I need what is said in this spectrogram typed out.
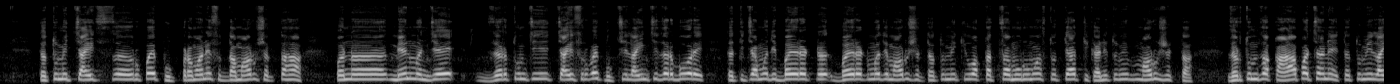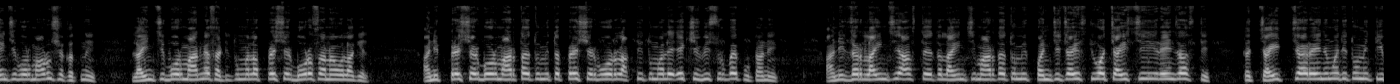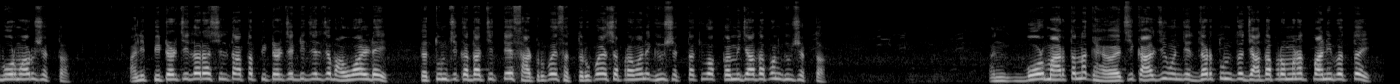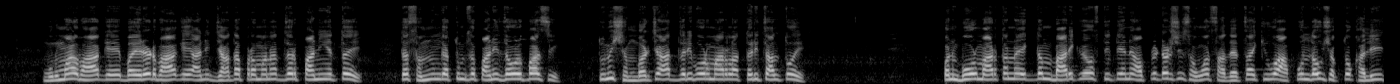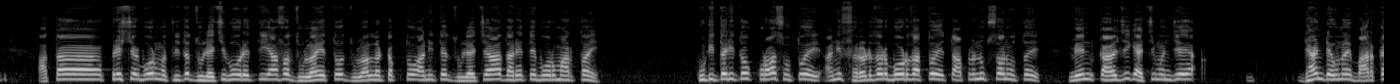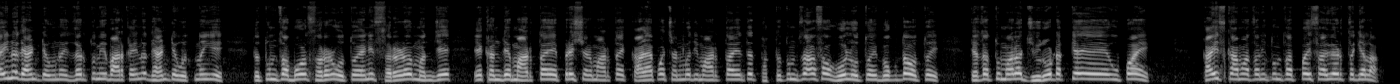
तर तुम्ही चाळीस रुपये फूटप्रमाणे सुद्धा मारू शकता हा. पण मेन म्हणजे जर तुमची चाळीस रुपये फूटची लाईनची जर बोर आहे तर तिच्यामध्ये बैरट बैरटमध्ये मारू शकता तुम्ही किंवा कच्चा मुरुम असतो त्या ठिकाणी तुम्ही मारू शकता. जर तुमचा काळा पचन आहे तर तुम्ही लाईनची बोर मारू शकत नाही. लाईनची बोर मारण्यासाठी तुम्हाला प्रेशर बोरच आणावं लागेल. आणि प्रेशर बोर मारताय तुम्ही तर प्रेशर बोर लागते तुम्हाला एकशे वीस रुपये फुटाने. आणि जर लाईनची असते तर लाईनची मारताय तुम्ही पंचेचाळीस किंवा चाळीसची रेंज असते. तर चाळीसच्या रेंजमध्ये तुम्ही ती बोर मारू शकता. आणि पीटरची जर असेल तर आता पीटरचे डिझेलचे भाव वाढले तर तुमची कदाचित ते साठ रुपये सत्तर रुपये अशाप्रमाणे घेऊ शकता किंवा कमी जादा पण घेऊ शकता. आणि बोर मारताना घ्यावायची काळजी म्हणजे जर तुमचं जादा प्रमाणात पाणी पडतंय मुरमाळ भाग आहे बैरड भाग आहे आणि जादा प्रमाणात जर पाणी येतंय तर समजून घ्या तुमचं पाणी जवळपास आहे. तुम्ही शंभरच्या आत जरी बोर मारला तरी चालतोय. पण बोर मारताना एकदम बारीक व्यवस्थितीने ऑपरेटरशी संवाद साधायचा आहे किंवा आपण जाऊ शकतो खाली आता प्रेशर बोर म्हटली तर झुल्याची बोर येते. असा झुला येतो झुला लटकतो आणि ते झुल्याच्या आधारे ते बोर मारताय. कुठेतरी तो क्रॉस होतोय आणि सरळ जर बोर जातोय तर आपलं नुकसान होतंय. मेन काळजी घ्यायची म्हणजे ध्यान ठेवणं आहे. बारकाईनं ध्यान ठेवू आहे. जर तुम्ही बारकाईनं ध्यान ठेवत नाही आहे तर तुमचा बोळ सरळ होतोय आणि सरळ म्हणजे एखादे मारताय प्रेशर मारताय काळ्या पचनमध्ये मारताय तर फक्त तुमचा असा होल होतोय बोगदा होतोय. त्याचा तुम्हाला झिरो टक्के उपाय. काहीच कामाचा आणि तुमचा पैसा व्यर्थ गेला.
